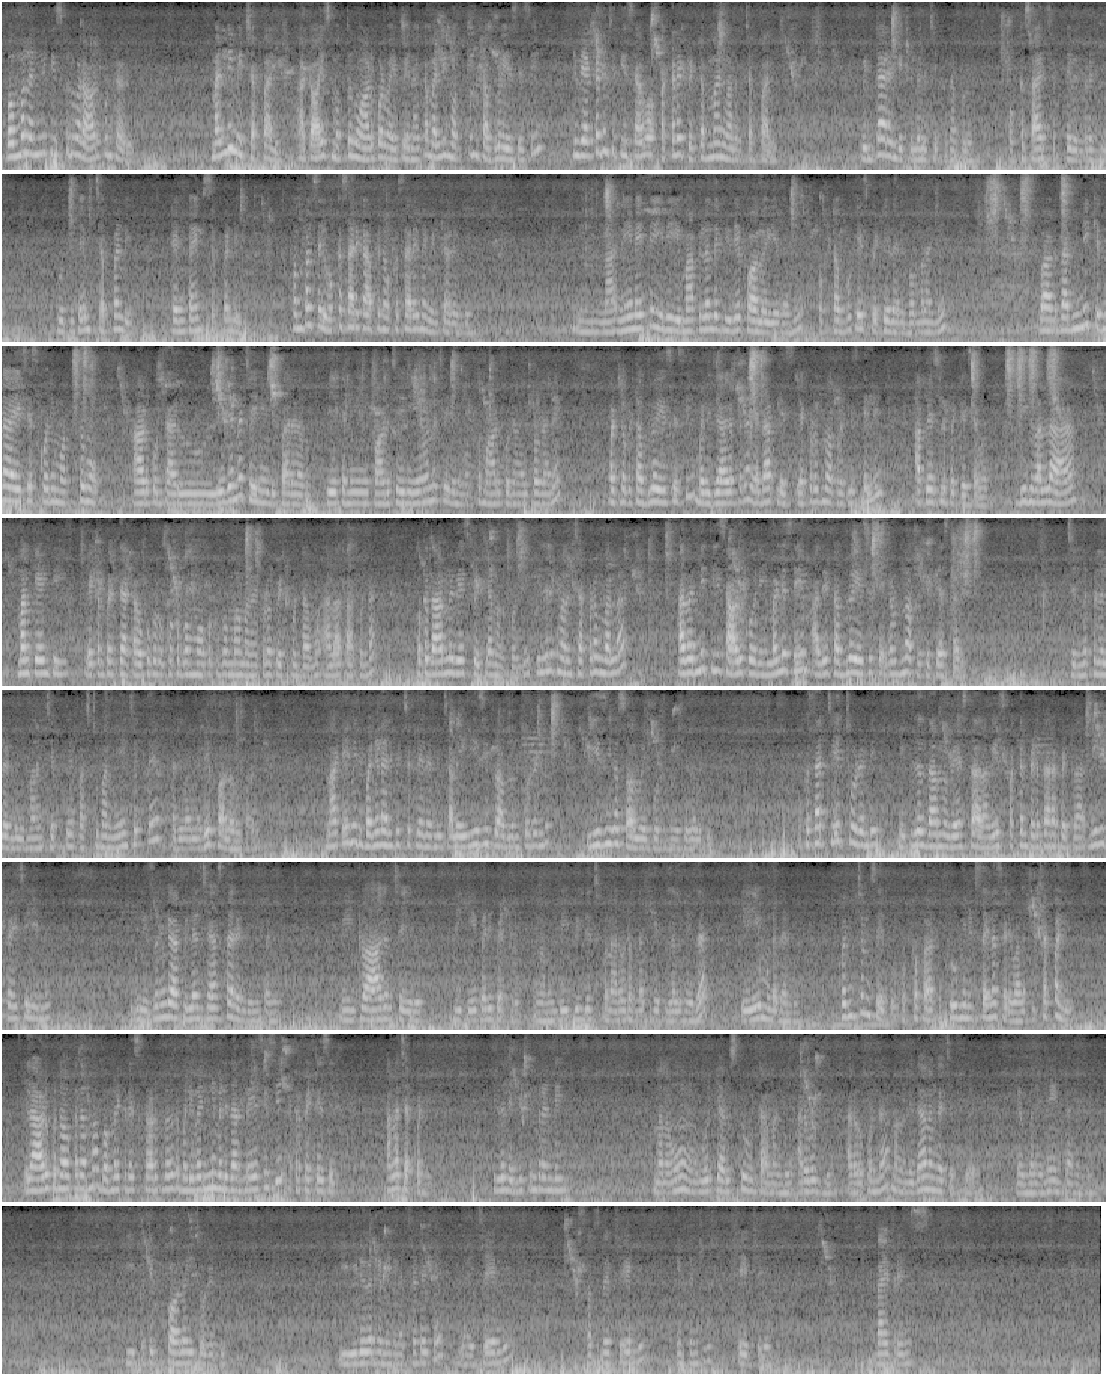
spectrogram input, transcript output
బొమ్మలన్నీ తీసుకుని వాడు ఆడుకుంటాడు. మళ్ళీ మీరు చెప్పాలి ఆ టాయ్స్ మొత్తం నువ్వు ఆడుకోవడం అయిపోయినాక మళ్ళీ మొత్తం టబ్లో వేసేసి నువ్వు ఎక్కడి నుంచి తీసావో అక్కడే పెట్టమ్మా అని వాళ్ళకి చెప్పాలి. వింటారండి పిల్లలు చెప్పినప్పుడు. ఒక్కసారి చెప్తే వినరండి. టూ త్రీ టైమ్స్ చెప్పండి. టెన్ టైమ్స్ చెప్పండి. కంపల్సరీ ఒక్కసారి కాకపోయినా ఒక్కసారైనా వింటాడండి. నా నేనైతే ఇది మా పిల్లల దగ్గర ఇదే ఫాలో అయ్యేదని ఒక టబ్బు కేసి పెట్టేదాన్ని బొమ్మలన్నీ. వాటిదన్నీ కింద వేసేసుకొని మొత్తము ఆడుకుంటాడు. ఏదైనా చేయనండి పీకని పాడు చేయని ఏమన్నా చేయని మొత్తం ఆడుకొని అయిపోగానే వాటిని ఒక టబ్లో వేసేసి మళ్ళీ జాగ్రత్తగా యథా ప్లేస్ ఎక్కడుందో అక్కడ తీసుకెళ్ళి ఆ ప్లేస్లో పెట్టేసేవారు దీనివల్ల మనకేంటి? ఎక్కడ పెడితే అక్కడ ఒక్కొక్క ఒక్కొక్క బొమ్మ ఒక్కొక్క బొమ్మ మనం ఎక్కడో పెట్టుకుంటాము. అలా కాకుండా ఒక దారిలో వేసి పెట్టామనుకోండి పిల్లలకి మనం చెప్పడం వల్ల అవన్నీ తీసి ఆడుకొని మళ్ళీ సేమ్ అదే టబ్లో వేసేసి ఎక్కడ ఉందో అక్కడ పెట్టేస్తారు. చిన్నపిల్లలండి మనం చెప్తే ఫస్ట్ మనం ఏం చెప్తే అది వాళ్ళు అదే ఫాలో అవుతారు. నాకేమి ఇది బండి అనిపించట్లేదండి. చాలా ఈజీ ప్రాబ్లం చూడండి ఈజీగా సాల్వ్ అయిపోతుంది మీ పిల్లలకి. ఒకసారి చేసి చూడండి మీ పిల్లలు దానిలో వేస్తారా? వేసి పక్కన పెడతారా పెట్టరా? మీరే ట్రై చేయండి. ఇది నిజంగా పిల్లలు చేస్తారండి ఈ పని. మీ ఇంట్లో ఆగం చేయరు. మీకు ఏ పని పెట్టరు. మనం బీపీలు తెచ్చుకొని అరవడం తప్పితే పిల్లల మీద ఏం ఉండదండి. కొంచెం సేపు ఒక్క టూ మినిట్స్ అయినా సరే వాళ్ళకి చెప్పండి. ఇలా ఆడుకున్నావు కదమ్మా బొమ్మలు ఇక్కడ వేసుకుని ఆడుకున్నావు కదా మళ్ళీ ఇవన్నీ మళ్ళీ దాంట్లో వేసేసి అక్కడ పెట్టేసేది అలా చెప్పండి. పిల్లలు ఎందుకు తినరండి? మనం ఊరికి అరుస్తూ ఉంటామండి. అరవద్దు. అరవకుండా మనం నిదానంగా చెప్తే ఎవరైనా వింటారండి. ఈ యొక్క టిప్ ఫాలో అయ్యి చూడండి. ఈ వీడియో కనుక మీకు నచ్చినట్టయితే లైక్ చేయండి సబ్స్క్రైబ్ చేయండి మీ ఫ్రెండ్స్ షేర్ చేయండి. Bye friends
